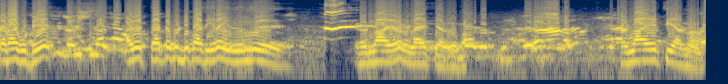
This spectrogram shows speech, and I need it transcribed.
கிடா குட்டி. அதே பெட்டை குட்டி பாத்தீங்கன்னா இது வந்து ரெண்டாயிரம் ரெண்டாயிரத்தி இரநூறுபா ரெண்டாயிரத்தி இரநூறு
